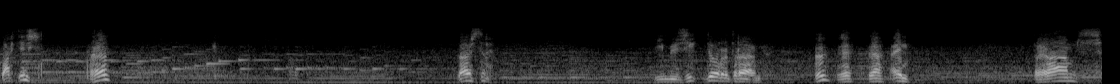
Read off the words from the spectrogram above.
Wacht eens. Huh? Luister. Die muziek door het ruim. Huh? Ja, ja, en? Brahms,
